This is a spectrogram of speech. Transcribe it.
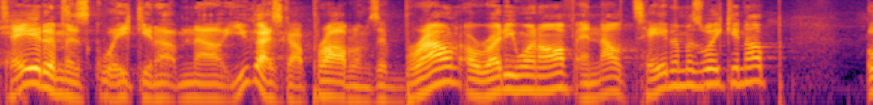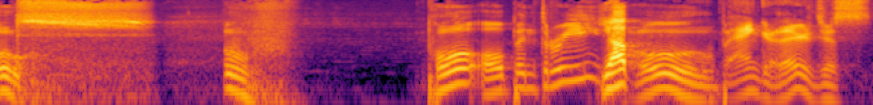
Tatum is waking up now. You guys got problems. If Brown already went off and now Tatum is waking up, oof. Oof. Pull open three. Yup. Ooh, banger. They're just.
